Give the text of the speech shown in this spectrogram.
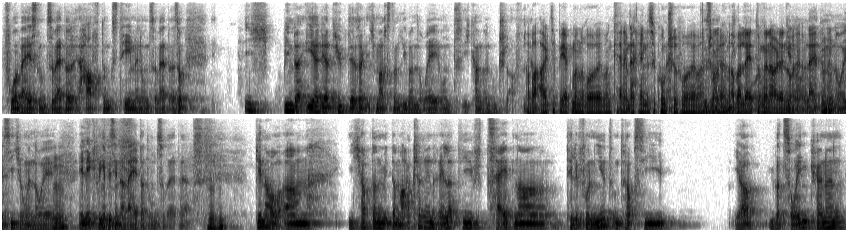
vorweisen und so weiter, Haftungsthemen und so weiter. Also ich bin da eher der Typ, der sagt, ich mache es dann lieber neu und ich kann dann gut schlafen. Aber ja. alte Bergmann-Rohre waren keine mehr drin, also Kunststoffrohre waren schon, ja. aber Leitungen alle genau, neu. Leitungen mhm. neu, Sicherungen neu, mhm. Elektrik ein bisschen erweitert und so weiter. Ja. Mhm. Genau, ähm, ich habe dann mit der Maklerin relativ zeitnah telefoniert und habe sie ja überzeugen können,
